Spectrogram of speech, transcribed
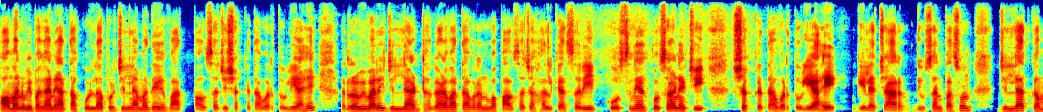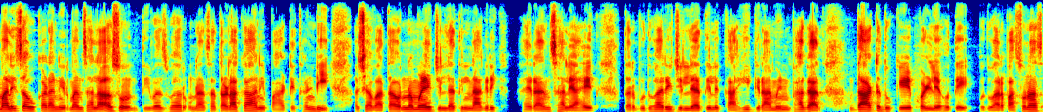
हवामान विभागाने आता कोल्हापूर जिल्ह्यामध्ये वात पावसाची शक्यता वर्तवली आहे. रविवारी जिल्ह्यात ढगाळ वातावरण व पावसाच्या हलक्या सरी कोसण्या कोसळण्याची शक्यता वर्तवली आहे. गेल्या चार दिवसांपासून जिल्ह्यात कमालीचा उकाडा निर्माण झाला असून दिवसभर उन्हाचा तडाखा आणि पहाटे थंडी अशा वातावरणामुळे जिल्ह्यातील नागरिक हैराण झाले आहेत. तर बुधवारी जिल्ह्यातील काही ग्रामीण भागात दाट धुके पडले होते. बुधवारपासूनच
